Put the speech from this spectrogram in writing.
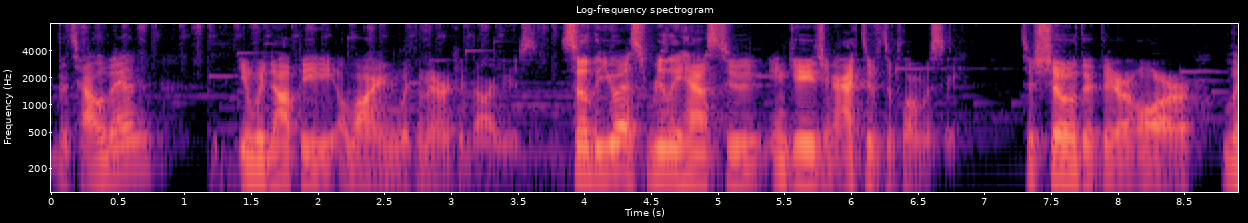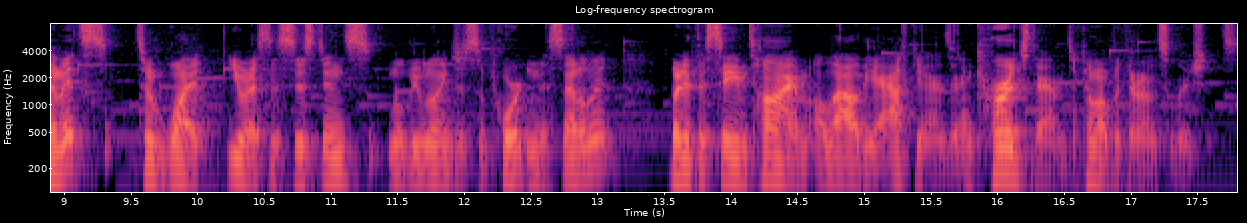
the Taliban, it would not be aligned with American values. So the US really has to engage in active diplomacy to show that there are limits to what U.S. assistance will be willing to support in the settlement, but at the same time allow the Afghans and encourage them to come up with their own solutions.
